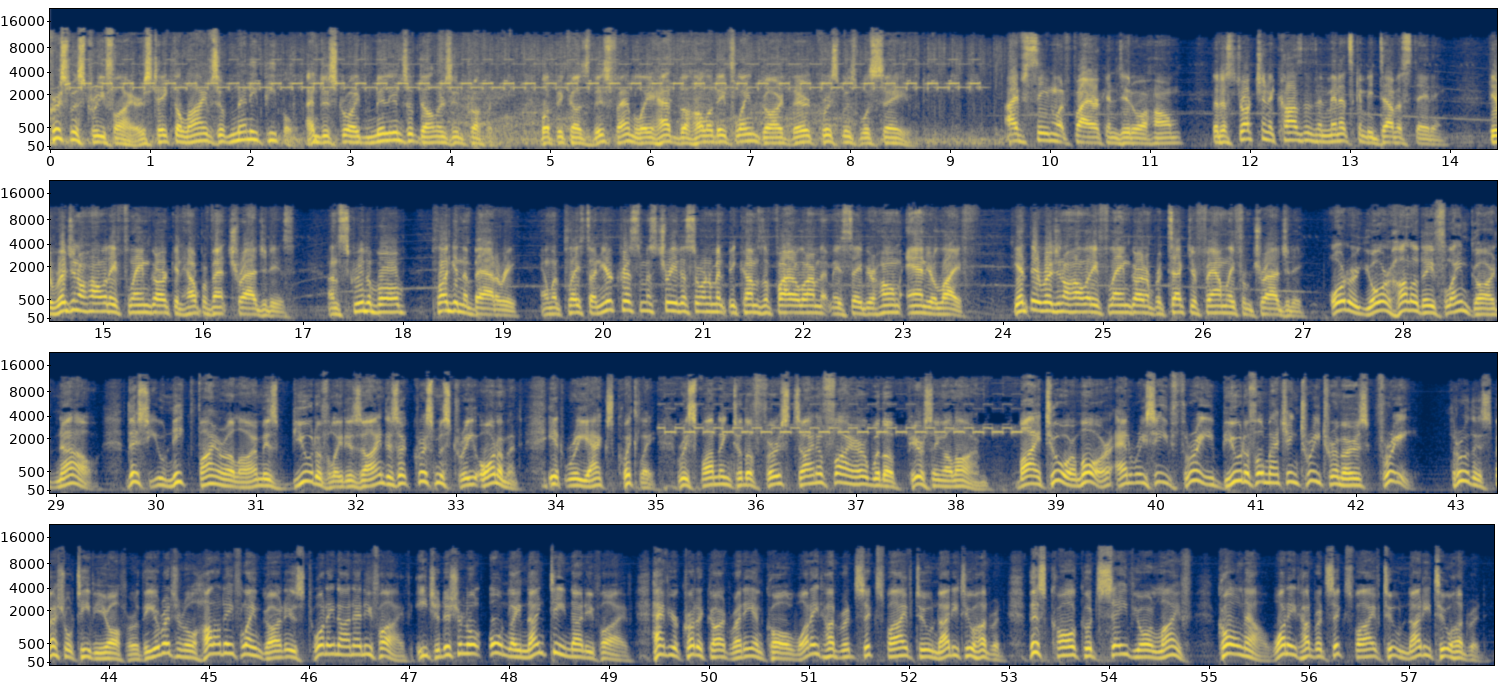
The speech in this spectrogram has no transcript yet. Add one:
Christmas tree fires take the lives of many people and destroyed millions of dollars in property. But because this family had the holiday flame guard, their Christmas was saved. I've seen what fire can do to a home. The destruction it causes in minutes can be devastating. The original holiday flame guard can help prevent tragedies. Unscrew the bulb, plug in the battery, and when placed on your Christmas tree, this ornament becomes a fire alarm that may save your home and your life. Get the original holiday flame guard and protect your family from tragedy. Order your holiday flame guard now. This unique fire alarm is beautifully designed as a Christmas tree ornament. It reacts quickly, responding to the first sign of fire with a piercing alarm. Buy two or more and receive three beautiful matching tree trimmers free. Through this special TV offer, the original Holiday Flame Guard is $29.95. Each additional only $19.95. Have your credit card ready and call 1 800 652 9200. This call could save your life. Call now 1 800 652 9200.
